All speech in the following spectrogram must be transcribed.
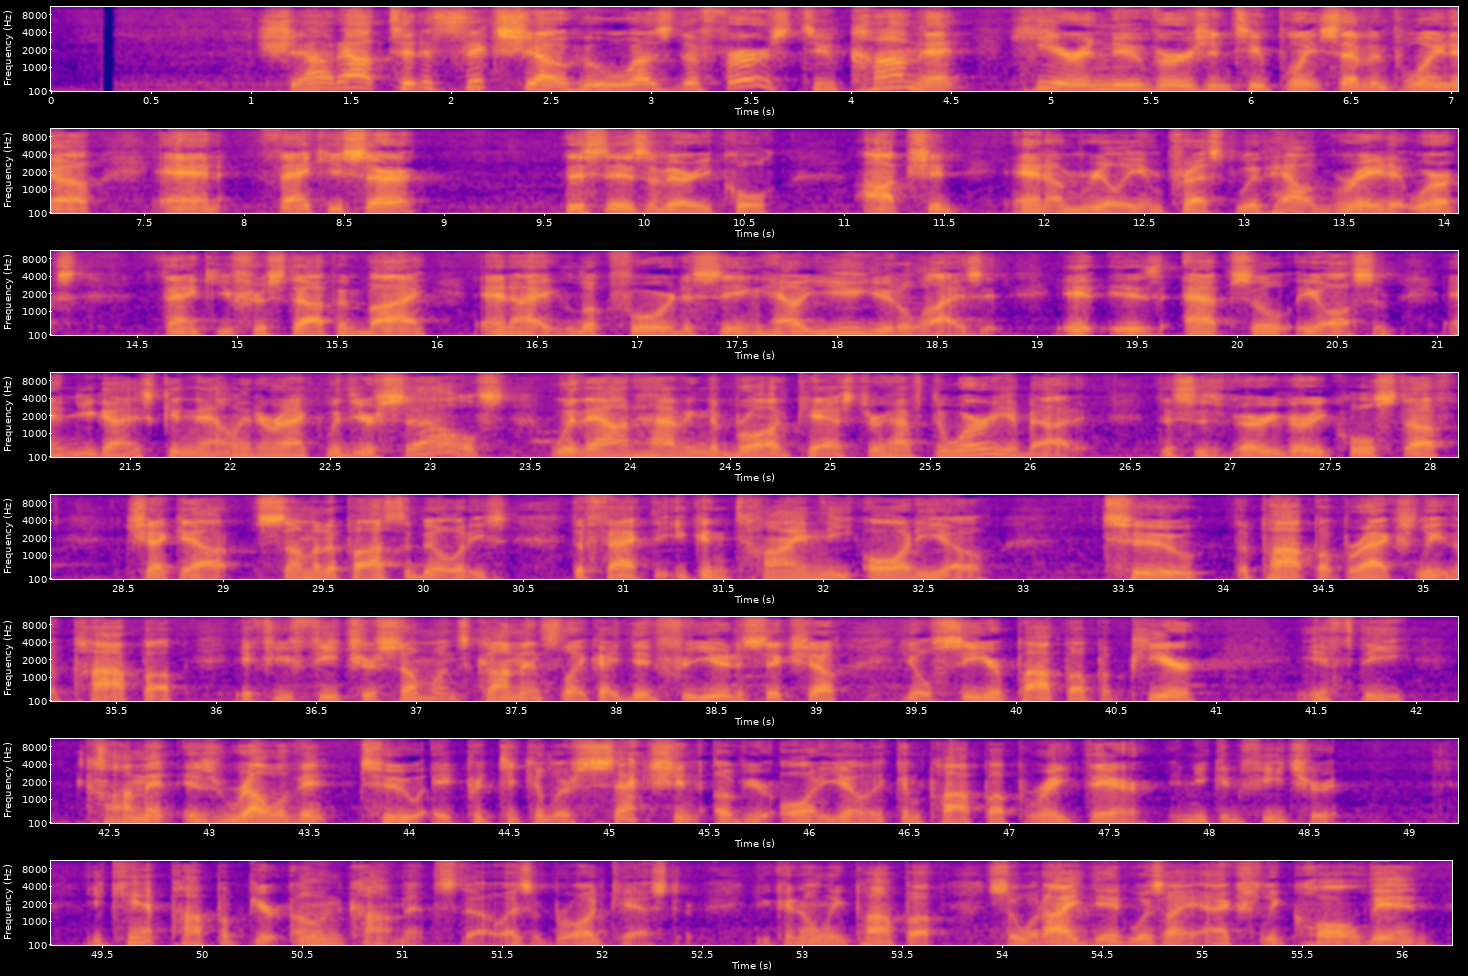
Shout out to the sixth show who was the first to comment here in new version 2.7.0. And thank you, sir. This is a very cool option, and I'm really impressed with how great it works. Thank you for stopping by, and I look forward to seeing how you utilize it. It is absolutely awesome. And you guys can now interact with yourselves without having the broadcaster have to worry about it. This is very, very cool stuff. Check out some of the possibilities. The fact that you can time the audio to the pop up, or actually the pop up, if you feature someone's comments like I did for you to Six Show, you'll see your pop up appear. If the comment is relevant to a particular section of your audio, it can pop up right there and you can feature it. You can't pop up your own comments, though, as a broadcaster. You can only pop up. So, what I did was I actually called in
